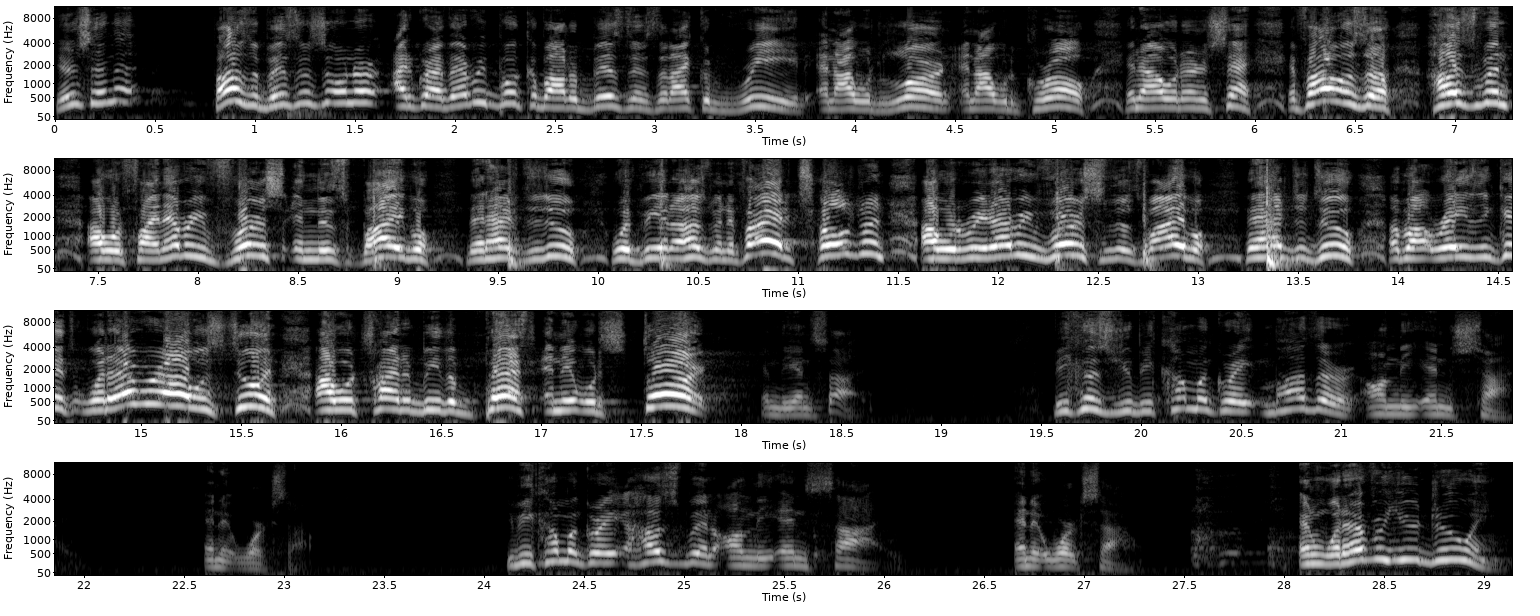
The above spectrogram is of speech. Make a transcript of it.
You understand that? If I was a business owner, I'd grab every book about a business that I could read and I would learn and I would grow and I would understand. If I was a husband, I would find every verse in this Bible that had to do with being a husband. If I had children, I would read every verse in this Bible that had to do about raising kids. Whatever I was doing, I would try to be the best and it would start in the inside. Because you become a great mother on the inside and it works out. You become a great husband on the inside and it works out. And whatever you're doing,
